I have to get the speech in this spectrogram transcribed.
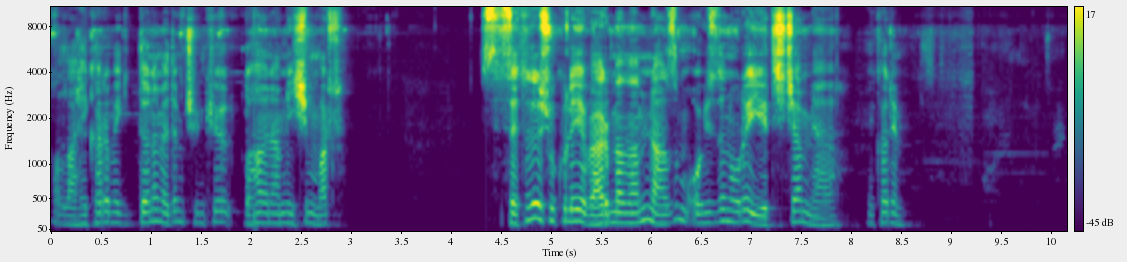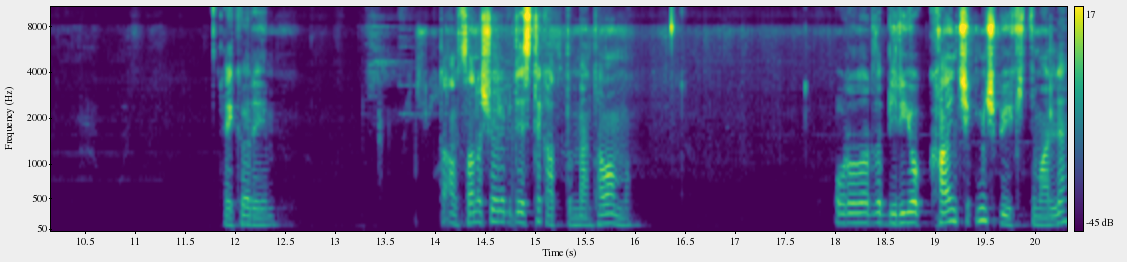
Vallahi Hecarim'e dönemedim çünkü daha önemli işim var. Set'e de şu kuleyi vermemem lazım. O yüzden oraya yetişeceğim ya. Hecarim. Hecarim. Tamam sana şöyle bir destek attım ben tamam mı? Oralarda biri yok. Kayn çıkmış büyük ihtimalle.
